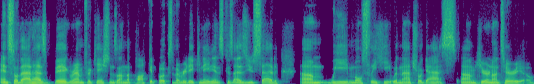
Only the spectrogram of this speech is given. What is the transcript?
And so that has big ramifications on the pocketbooks of everyday Canadians. Because as you said, um, we mostly heat with natural gas um, here in Ontario.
